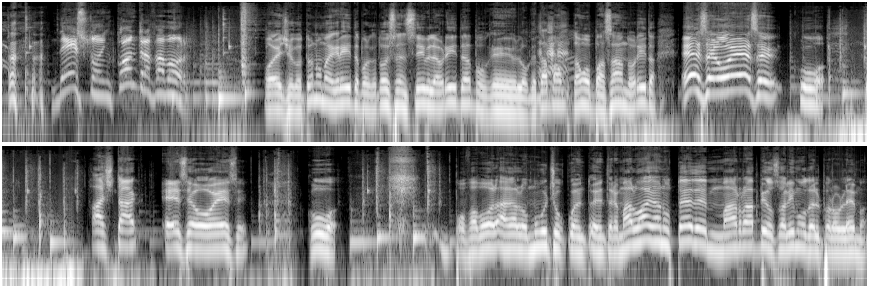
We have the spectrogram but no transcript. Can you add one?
De esto, en contra o a favor. Oye, chico, tú no me grites porque estoy sensible ahorita, porque lo que estamos pasando ahorita. SOS, Cuba. Hashtag SOS, Cuba. Por favor, hágalo mucho. Entre más lo hagan ustedes, más rápido salimos del problema.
